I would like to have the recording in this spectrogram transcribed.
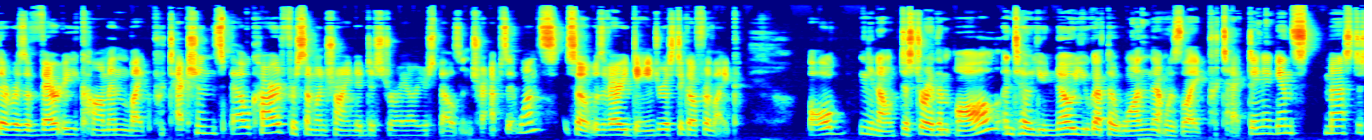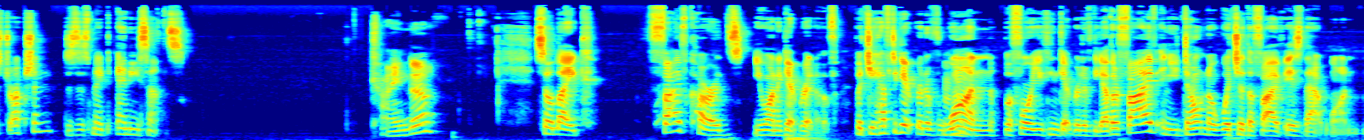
there was a very common like protection spell card for someone trying to destroy all your spells and traps at once. So it was very dangerous to go for like all, you know, destroy them all until you know you got the one that was like protecting against mass destruction. Does this make any sense? Kinda. So like five cards you want to get rid of, but you have to get rid of Mhm. one before you can get rid of the other five and you don't know which of the five is that one,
